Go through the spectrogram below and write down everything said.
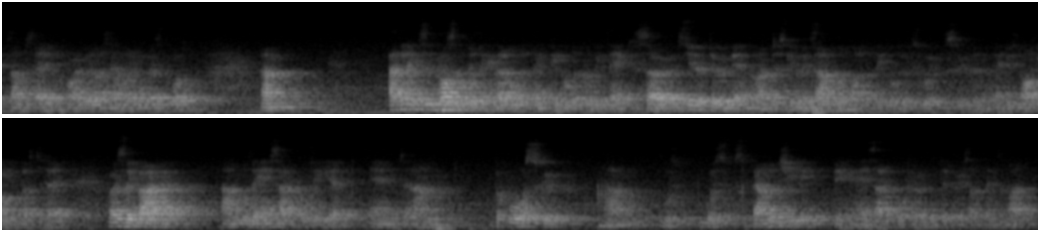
at some stage before I realised how wonderful Facebook was. Um, I think it's impossible to think about all the thing, people that could be instead of doing that, I'll just give an example of one of the people who's worked with Scoop and, who's not here with us today. Rosalea Barker um, was a Hansard reporter here, and um, before Scoop um, was, was founded, she left being a Hansard reporter and did various other things in life.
